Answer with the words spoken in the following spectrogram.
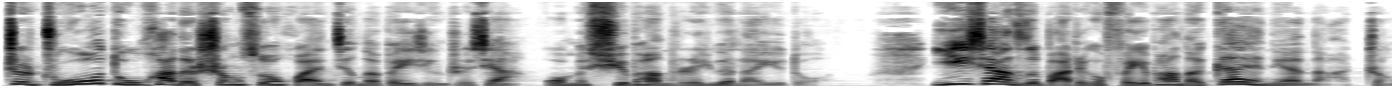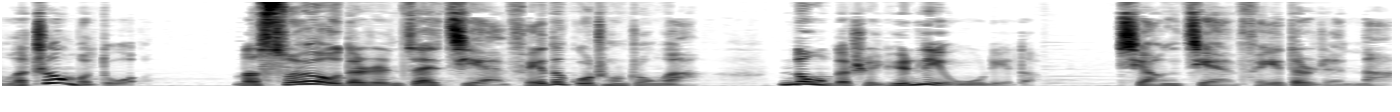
这浊毒化的生存环境的背景之下，我们虚胖的人越来越多，一下子把这个肥胖的概念呢整了这么多，那所有的人在减肥的过程中啊，弄得是云里雾里的。想减肥的人呐，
